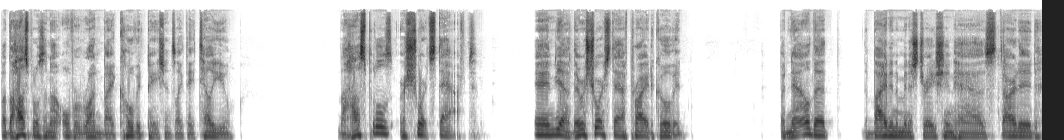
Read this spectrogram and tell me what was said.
But the hospitals are not overrun by COVID patients like they tell you. The hospitals are short staffed. And yeah, they were short staffed prior to COVID. But now that the Biden administration has started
